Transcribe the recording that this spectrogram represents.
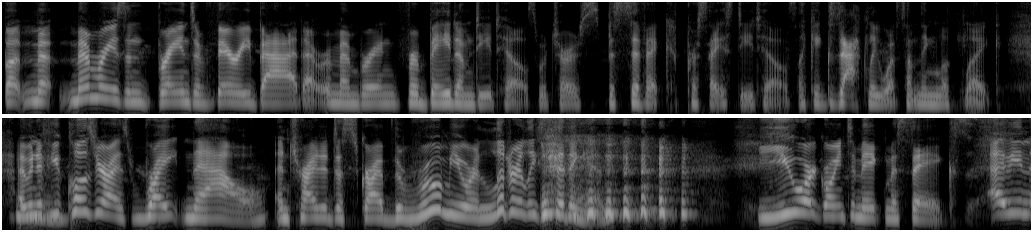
But me- memories and brains are very bad at remembering verbatim details, which are specific, precise details, like exactly what something looked like. I mean, if you mm-hmm. close your eyes right now and try to describe the room you are literally sitting in, you are going to make mistakes. I mean,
